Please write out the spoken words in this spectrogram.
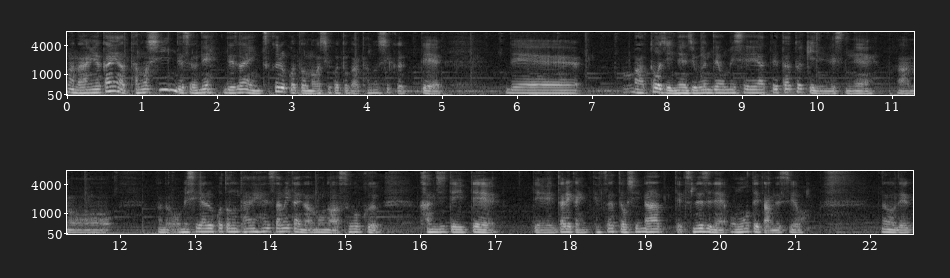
まあなんやかんや楽しいんですよね。デザイン作ることのお仕事が楽しくって。でまあ当時ね自分でお店やってた時にですねあのだろうお店やることの大変さみたいなものはすごく感じていてで誰かに手伝ってほしいなって常々思ってたんですよ。なので、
